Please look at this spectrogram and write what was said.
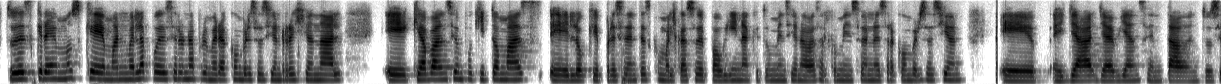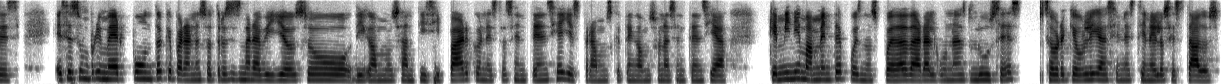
Entonces, creemos que Manuela puede ser una primera conversación regional eh, que avance un poquito más eh, lo que precedentes como el caso de Paulina, que tú mencionabas al comienzo de nuestra conversación, eh, ya, ya habían sentado. Entonces, ese es un primer punto que para nosotros es maravilloso, digamos, anticipar con esta sentencia y esperamos que tengamos una sentencia que mínimamente pues, nos pueda dar algunas luces sobre qué obligaciones tienen los estados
